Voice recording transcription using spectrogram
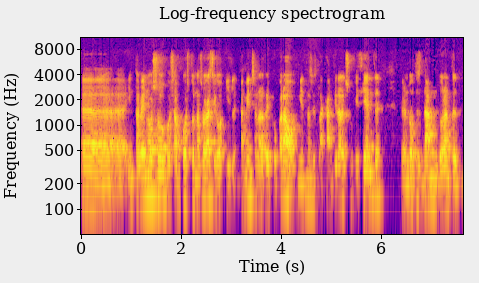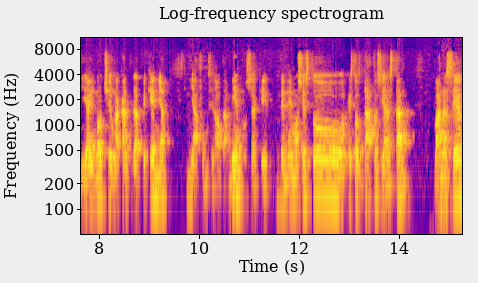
eh, intravenoso, pues han puesto nasogástrico y también se han recuperado, mientras la cantidad es suficiente, pero entonces dan durante día y noche una cantidad pequeña y ha funcionado también. O sea que tenemos esto, estos datos ya están. Van a ser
